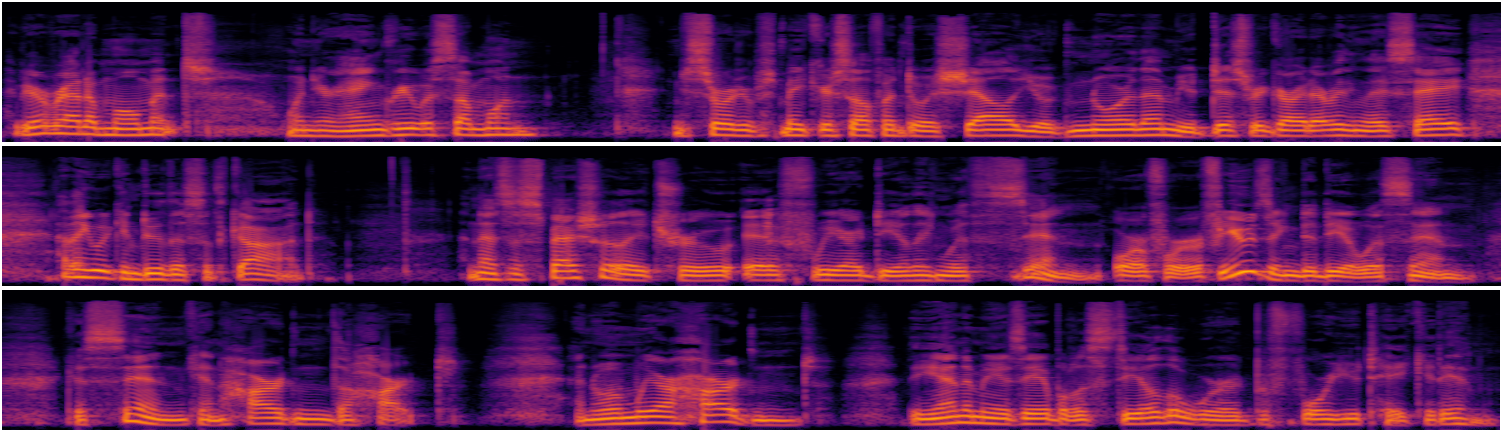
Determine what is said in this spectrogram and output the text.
Have you ever had a moment when you're angry with someone? You sort of make yourself into a shell, you ignore them, you disregard everything they say. I think we can do this with God. And that's especially true if we are dealing with sin, or if we're refusing to deal with sin, because sin can harden the heart. And when we are hardened, the enemy is able to steal the word before you take it in.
